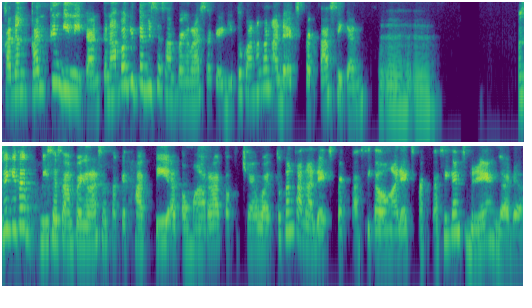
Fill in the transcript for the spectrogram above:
kadang kan kan gini kan, kenapa kita bisa sampai ngerasa kayak gitu? Karena kan ada ekspektasi kan. Mm -hmm maksudnya kita bisa sampai ngerasa sakit hati atau marah atau kecewa itu kan karena ada ekspektasi. Kalau nggak ada ekspektasi kan sebenarnya nggak ada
